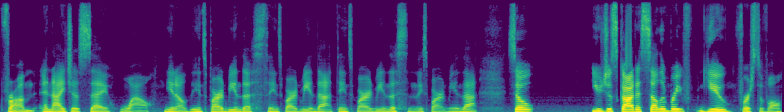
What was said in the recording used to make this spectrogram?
from and I just say, wow, you know, they inspired me in this, they inspired me in that, they inspired me in this, and they inspired me in that. So you just got to celebrate you first of all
